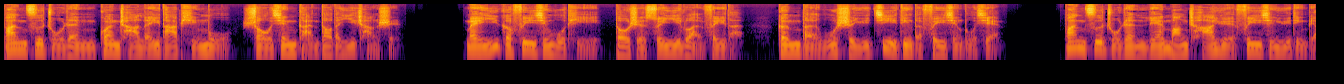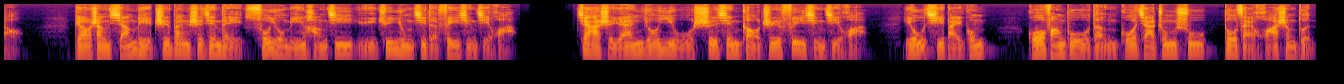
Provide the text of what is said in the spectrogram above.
班兹主任观察雷达屏幕，首先感到的异常是，每一个飞行物体都是随意乱飞的，根本无视于既定的飞行路线。班兹主任连忙查阅飞行预定表，表上详列值班时间内所有民航机与军用机的飞行计划。驾驶员有义务事先告知飞行计划，尤其白宫、国防部等国家中枢都在华盛顿。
